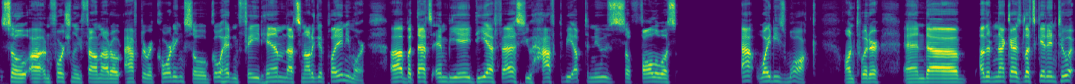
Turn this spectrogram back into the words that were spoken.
So uh, unfortunately, we found that out after recording. So go ahead and fade him. That's not a good play anymore. Uh, but that's NBA DFS. You have to be up to news. So follow us at Whitey's Walk on Twitter. And other than that, guys, let's get into it.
